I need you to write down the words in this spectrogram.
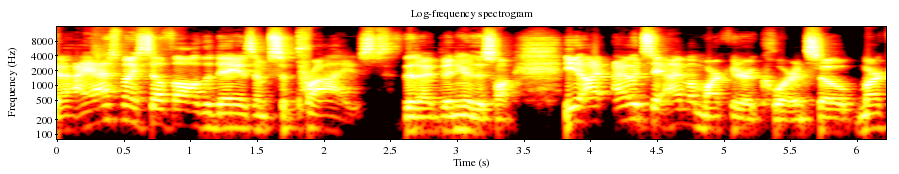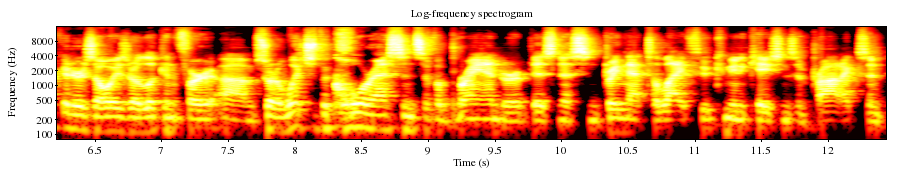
I ask myself all the day as I'm surprised that I've been here this long. You know, I, I would say I'm a marketer at core. And so marketers always are looking for um, sort of what's the core essence of a brand or a business and bring that to life through communications and products. And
